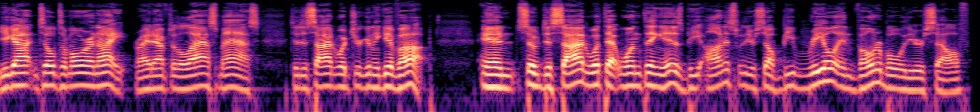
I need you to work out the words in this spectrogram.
you got until tomorrow night, right after the last mass to decide what you're going to give up. And so decide what that one thing is. Be honest with yourself. Be real and vulnerable with yourself.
